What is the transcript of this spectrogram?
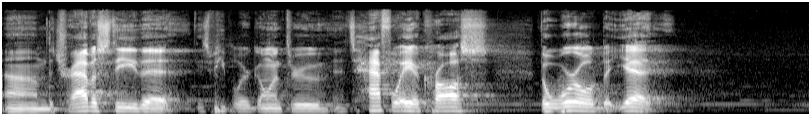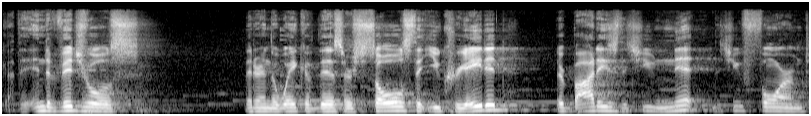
um, the travesty that these people are going through. And it's halfway across the world, but yet, God, the individuals that are in the wake of this are souls that you created, they're bodies that you knit, that you formed.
